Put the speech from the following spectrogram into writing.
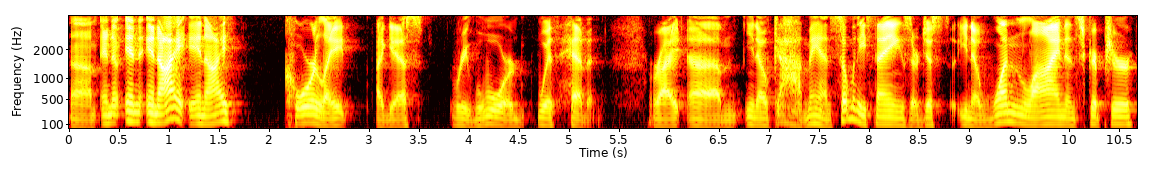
Um, and and and I and I correlate, I guess, reward with heaven right? Um, you know, God, man, so many things are just, you know, one line in scripture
